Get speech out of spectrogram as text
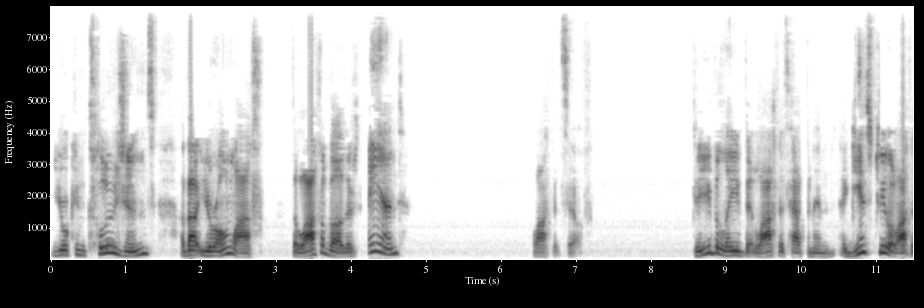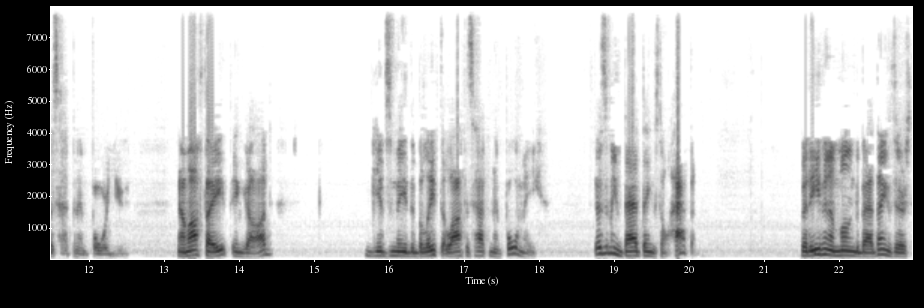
your conclusions about your own life, the life of others, and life itself? Do you believe that life is happening against you or life is happening for you? Now, my faith in God gives me the belief that life is happening for me. Doesn't mean bad things don't happen. But even among the bad things, there's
